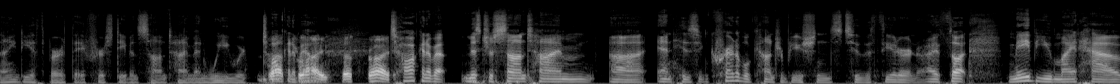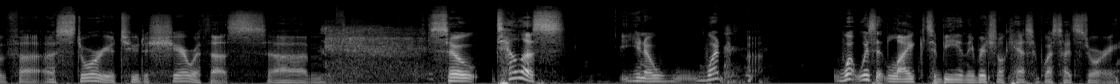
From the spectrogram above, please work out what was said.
90th birthday for Stephen Sondheim, and we were talking That's about right. That's right. talking about Mr. Sondheim uh, and his incredible contributions to the theater. And I thought maybe you might have uh, a story or two to share with us. Um, so tell us, you know, what what was it like to be in the original cast of West Side Story?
